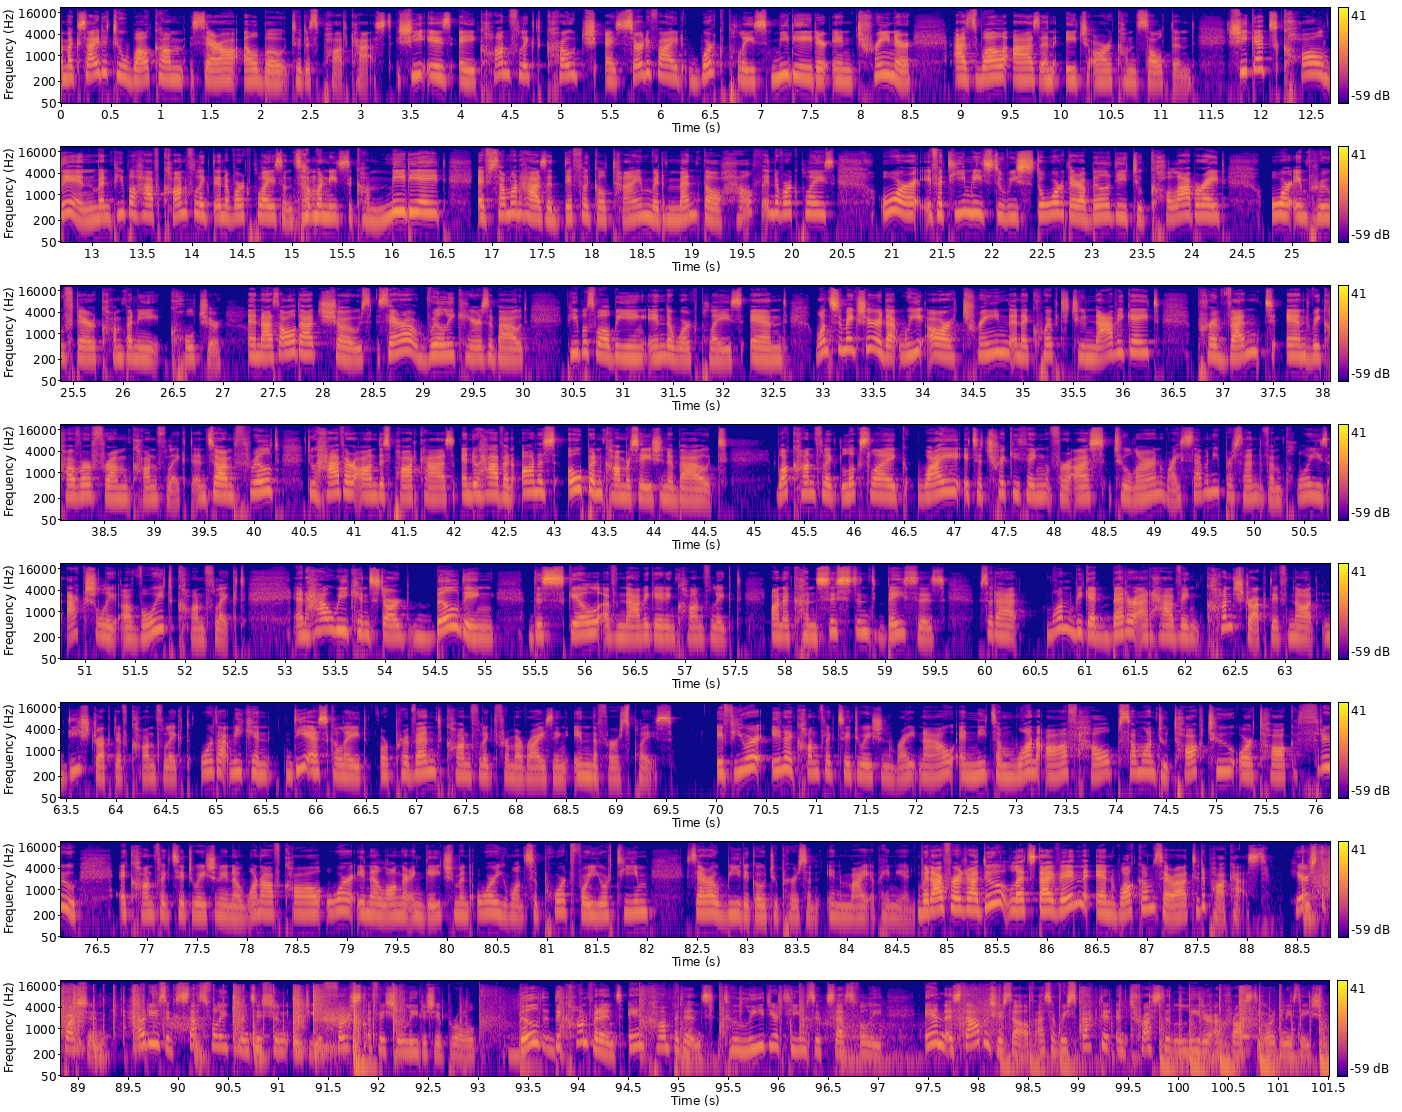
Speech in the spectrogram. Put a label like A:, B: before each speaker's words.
A: I'm excited to welcome Sarah Albo to this podcast. She is a conflict coach, a certified workplace mediator and trainer, as well as an HR consultant. She gets called in when people have conflict in a workplace and someone needs to come mediate, if someone has a difficult time with mental health in the workplace, or if a team needs to restore their ability to collaborate or improve their company culture. And as all that shows, Sarah really cares about people's well being in the workplace and wants to make sure that we are trained and equipped to navigate, prevent, and recover from conflict. And so I'm thrilled to have her on this podcast and to have an honest, open conversation about what conflict looks like, why it's a tricky thing for us to learn, why 70% of employees actually avoid conflict, and how we can start building the skill of navigating conflict on a consistent basis so that one, we get better at having constructive, not destructive conflict, or that we can de escalate or prevent conflict from arising in the first place. If you're in a conflict situation right now and need some one off help, someone to talk to or talk through a conflict situation in a one off call or in a longer engagement, or you want support for your team, Sarah will be the go to person, in my opinion. Without further ado, let's dive in and welcome Sarah to the podcast. Here's the question How do you successfully transition into your first official leadership role? Build the confidence and competence to lead your team successfully and establish yourself as a respected and trusted leader across the organization?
